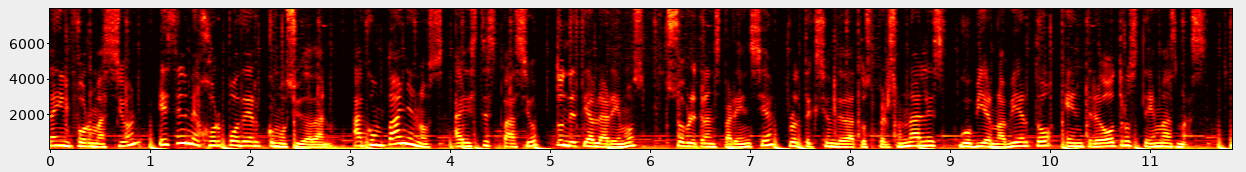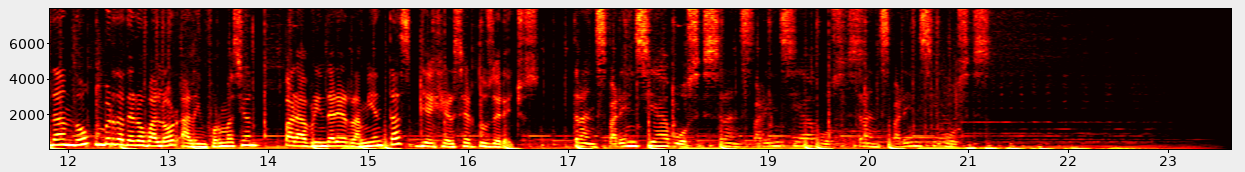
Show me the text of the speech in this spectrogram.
La información es el mejor poder como ciudadano. Acompáñanos a este espacio donde te hablaremos sobre transparencia, protección de datos personales, gobierno abierto, entre otros temas más, dando un verdadero valor a la información para brindar herramientas y ejercer tus derechos. Transparencia Voces. Transparencia Voces. Transparencia Voces.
